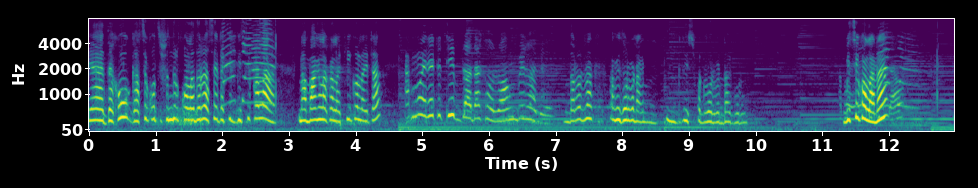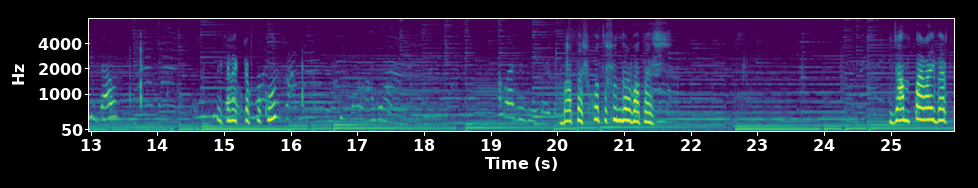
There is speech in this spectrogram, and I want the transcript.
হ্যাঁ দেখো গাছে কত সুন্দর কলা ধরে আছে। এটা কি বিচি কলা না বাংলা কলা? কি কলা এটা? আম্মু এটা টিপ দাও দেখো রং বের হবে। ধরো না আমি ধরবো না স্পট ধরবে ডাক করব বিচি কলা না? এখানে একটা পুকুর। বাতাস, কত সুন্দর বাতাস। জাম পাড়াই ব্যর্থ।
